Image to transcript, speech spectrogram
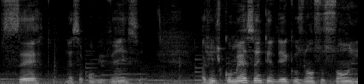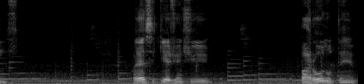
certo nessa convivência, a gente começa a entender que os nossos sonhos parece que a gente parou no tempo.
